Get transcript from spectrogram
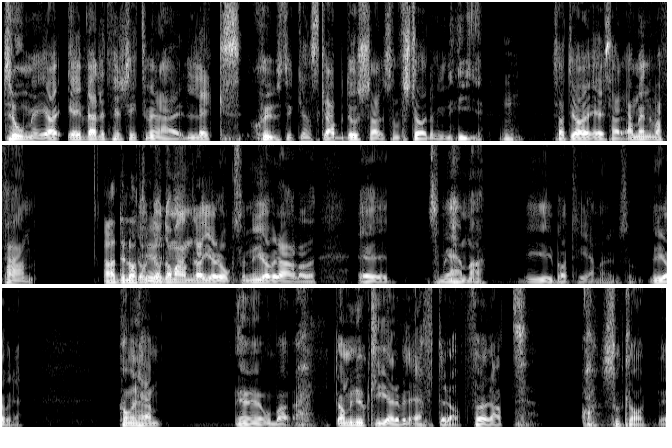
tro mig, jag, jag är väldigt försiktig med det här Lex sju stycken skabbduschar som förstörde min hy. Så att jag är så här, ja men vad fan. ja, det låter De, de, de andra gör det också. Nu gör vi det alla eh, som är hemma. Vi är bara tre hemma nu, så nu gör vi det. Kommer hem eh, och bara, ja men nu kliar det väl efter då. För att, ja, såklart, eh,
